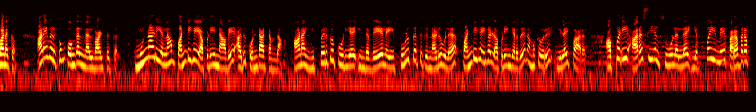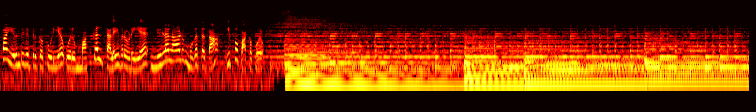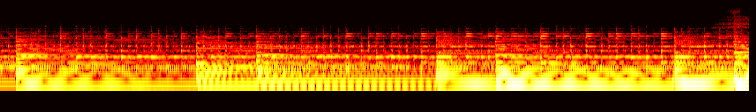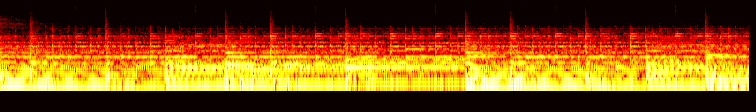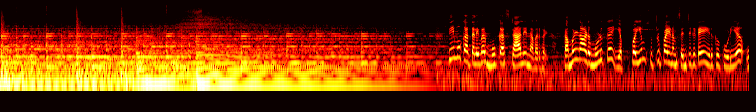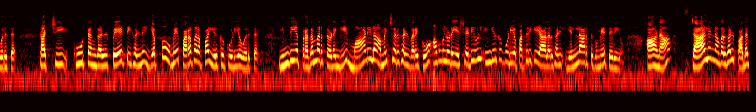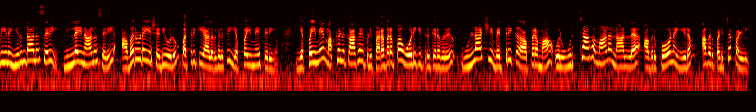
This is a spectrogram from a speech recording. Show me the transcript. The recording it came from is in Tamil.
வணக்கம். அனைவருக்கும் பொங்கல் நல்வாழ்த்துக்கள். முன்னாடி எல்லாம் பண்டிகை அப்படின்னாவே அது கொண்டாட்டம் தான் ஆனால் இப்போ இருக்கக்கூடிய இந்த வேலை புழுக்கத்துக்கு நடுவில் பண்டிகைகள் அப்படிங்கிறது நமக்கு ஒரு இழைப்பாறல் அப்படி அரசியல் சூழலில் எப்பயுமே பரபரப்பாக இருந்துகிட்டு இருக்கக்கூடிய ஒரு மக்கள் தலைவருடைய நிழலாடும் முகத்தை தான் இப்போ பார்க்க போகிறோம் திமுக தலைவர் மு க ஸ்டாலின் அவர்கள் தமிழ்நாடு முழுக்க எப்பையும் சுற்றுப்பயணம் செஞ்சுக்கிட்டே இருக்கக்கூடிய ஒருத்தர். கட்சி கூட்டங்கள் பேட்டிகள்னு எப்பவுமே பரபரப்பாக இருக்கக்கூடிய ஒருத்தர். இந்திய பிரதமர் தொடங்கி மாநில அமைச்சர்கள் வரைக்கும் அவங்களுடைய ஷெட்யூல் இங்கே இருக்கக்கூடிய பத்திரிகையாளர்கள் எல்லாத்துக்குமே தெரியும். ஆனால் ஸ்டாலின் அவர்கள் பதவியில் இருந்தாலும் சரி இல்லைனாலும் சரி அவருடைய ஷெட்யூலும் பத்திரிகையாளர்களுக்கு எப்பயுமே தெரியும். எப்பயுமே மக்களுக்காக இப்படி பரபரப்பாக ஓடிக்கிட்டு இருக்கிறவர் உள்ளாட்சி வெற்றிக்கு அப்புறமா ஒரு உற்சாகமான நாளில் அவர் போன இடம் அவர் படித்த பள்ளி.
